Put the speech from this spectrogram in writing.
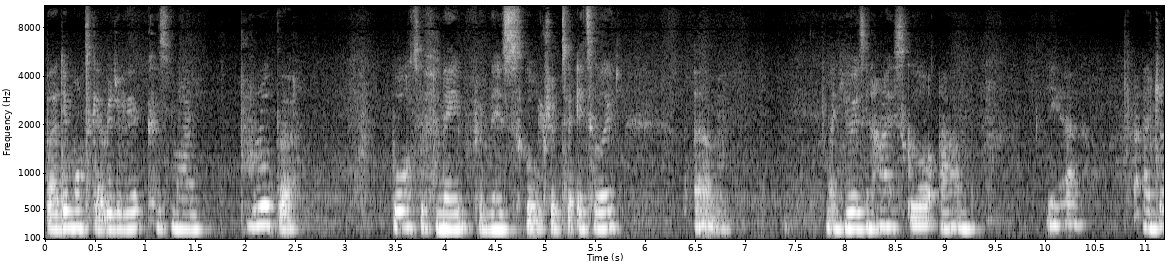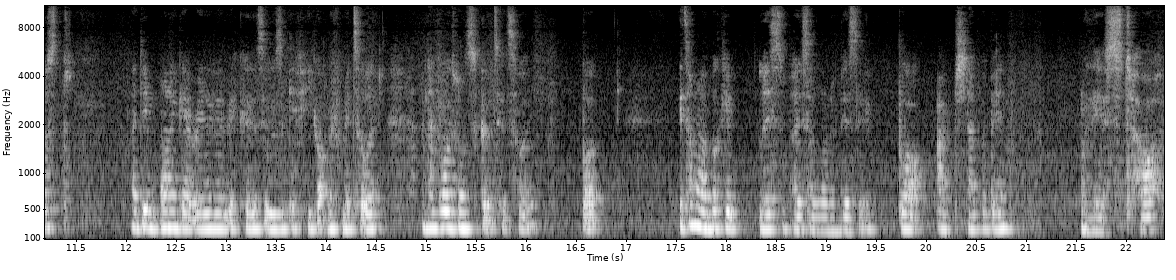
But I didn't want to get rid of it because my brother bought it for me from his school trip to Italy um, when he was in high school and yeah, I just, I didn't want to get rid of it because it was a gift he got me from Italy and I've always wanted to go to Italy but it's on my bucket list of places I want to visit but I've just never been. This top.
